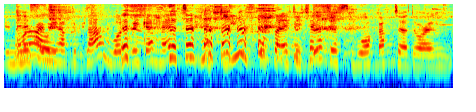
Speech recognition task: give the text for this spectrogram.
in Norway, we have to plan one week ahead. it's like you cannot just walk up to a door and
